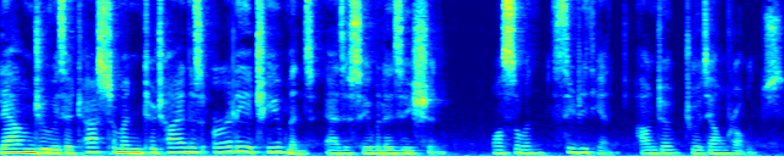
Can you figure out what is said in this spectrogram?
Liangzhu is a testament to China's early achievements as a civilization. Wang Siwen, CGTN, Hangzhou, Zhejiang Province.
